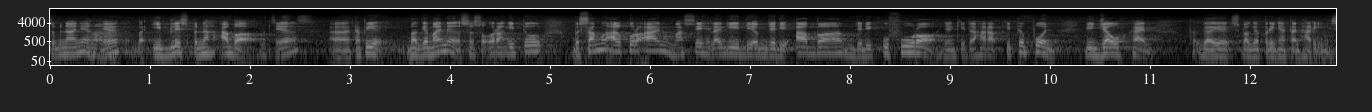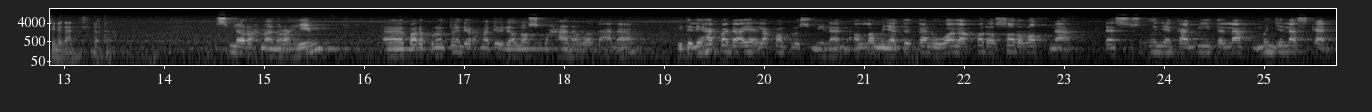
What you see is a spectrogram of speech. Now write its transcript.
sebenarnya ha. ya iblis pernah aba ya uh, tapi bagaimana seseorang itu bersama al-Quran masih lagi dia menjadi aba menjadi kufura yang kita harap kita pun dijauhkan sebagai sebagai peringatan hari ini silakan doktor Bismillahirrahmanirrahim. Uh, para penonton yang dirahmati oleh Allah Subhanahu wa taala, kita lihat pada ayat 89 Allah menyatakan walaqad sarrafna dan sesungguhnya kami telah menjelaskan.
